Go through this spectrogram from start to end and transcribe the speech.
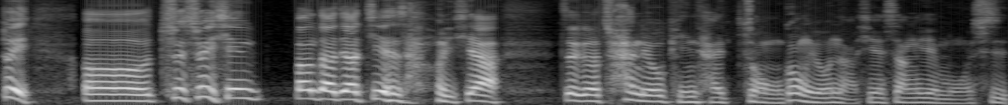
对，呃，所以所以先帮大家介绍一下这个串流平台总共有哪些商业模式。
